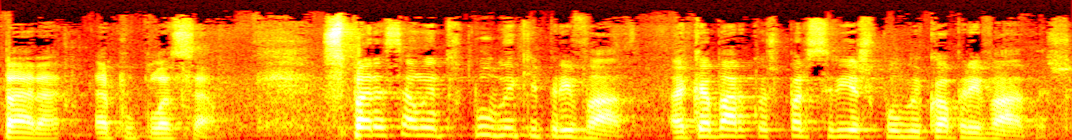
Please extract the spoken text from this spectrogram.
para a população. Separação entre público e privado. Acabar com as parcerias público-privadas.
